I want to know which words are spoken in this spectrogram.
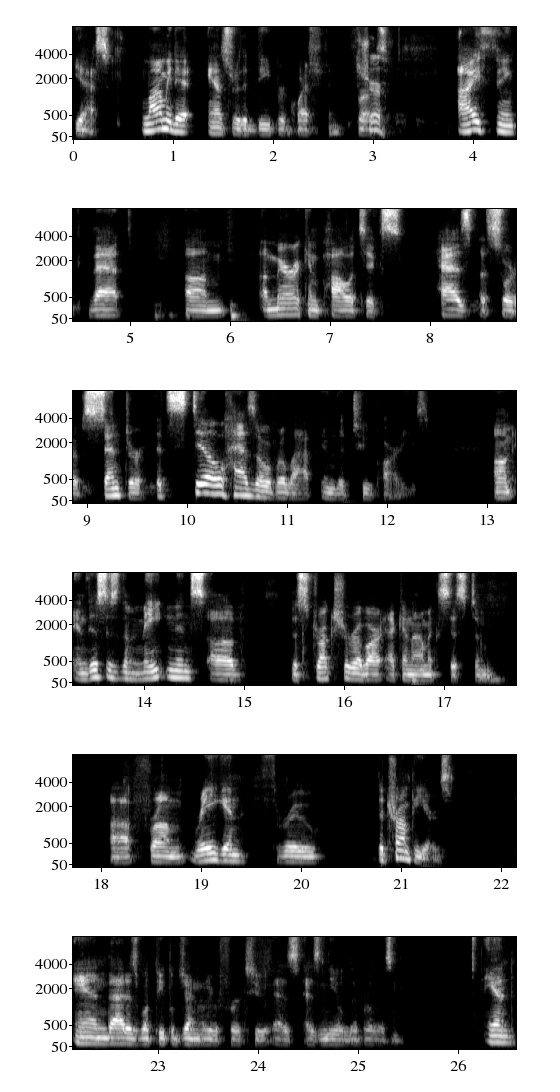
yes. Allow me to answer the deeper question first. Sure. I think that um, American politics has a sort of center that still has overlap in the two parties. Um, and this is the maintenance of the structure of our economic system uh, from Reagan through the Trump years. And that is what people generally refer to as, as neoliberalism. And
